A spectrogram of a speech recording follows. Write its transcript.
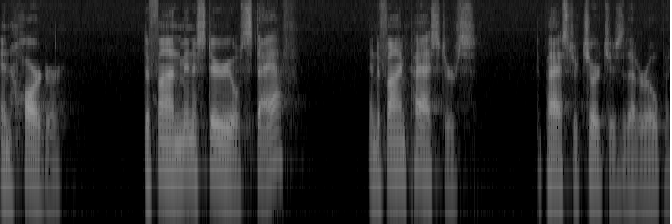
and harder to find ministerial staff and to find pastors to pastor churches that are open.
